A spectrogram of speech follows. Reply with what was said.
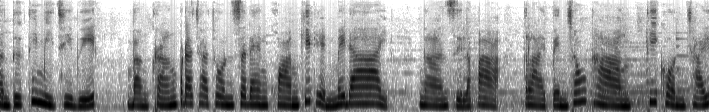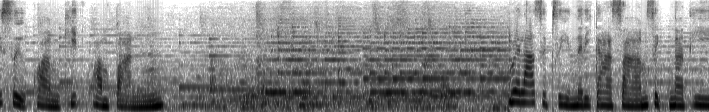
บันทึกที่มีชีวิต บางครั้งประชาชนแสดงความคิดเห็นไม่ได้ งานศิลปะกลายเป็นช่องทางที่คนใช้สื่อความคิดความฝัน วลา 14นาฬิกา30 นาที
